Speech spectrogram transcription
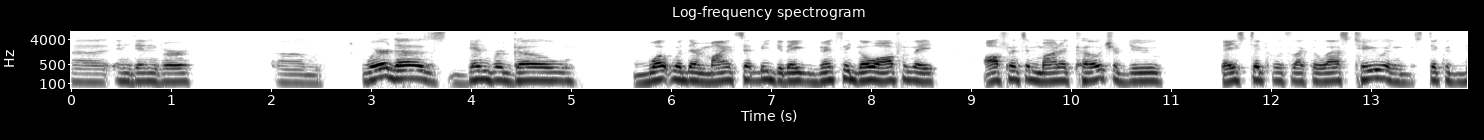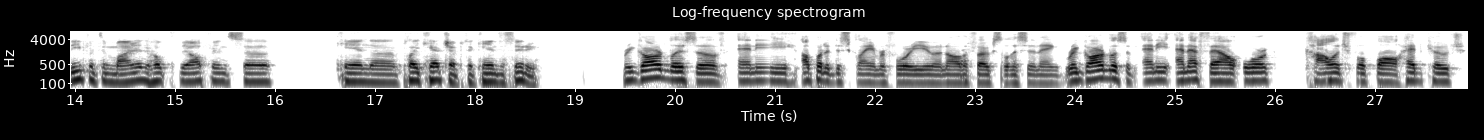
uh, in Denver. Um, where does Denver go? What would their mindset be? Do they eventually go off of a offensive minded coach, or do they stick with like the last two and stick with defense in mind and hope the offense uh, can uh, play catch up to Kansas City. Regardless of any, I'll put a disclaimer for you and all the folks listening. Regardless of any NFL or college football head coach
